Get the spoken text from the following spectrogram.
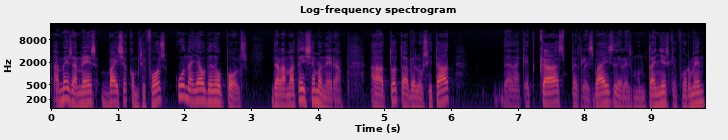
a més a més baixa com si fos una llau de neu pols, de la mateixa manera, a tota velocitat, en aquest cas per les valls de les muntanyes que formen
